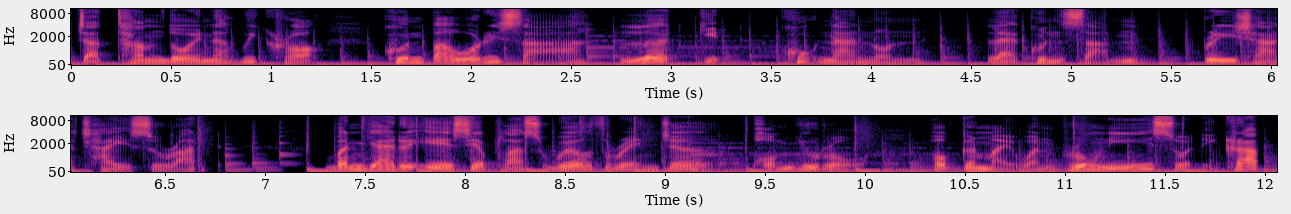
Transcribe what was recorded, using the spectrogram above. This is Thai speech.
จัดทำโดยนักวิเคราะห์ คุณปาวริษา เลิศกิจ คุณานนท์และคุณสัน ปรีชาชัยสุรัตน์บรรยายโดย Asia Plus Wealth Ranger ผมยูโร พบกันใหม่วันพรุ่งนี้ สวัสดีครับ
